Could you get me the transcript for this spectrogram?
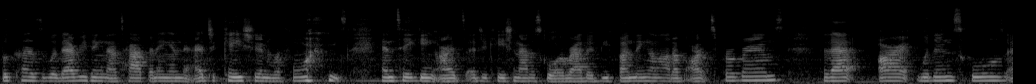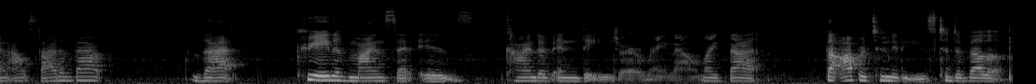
because with everything that's happening in the education reforms and taking arts education out of school or rather defunding a lot of arts programs that are within schools and outside of that that creative mindset is kind of in danger right now. Like that, the opportunities to develop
